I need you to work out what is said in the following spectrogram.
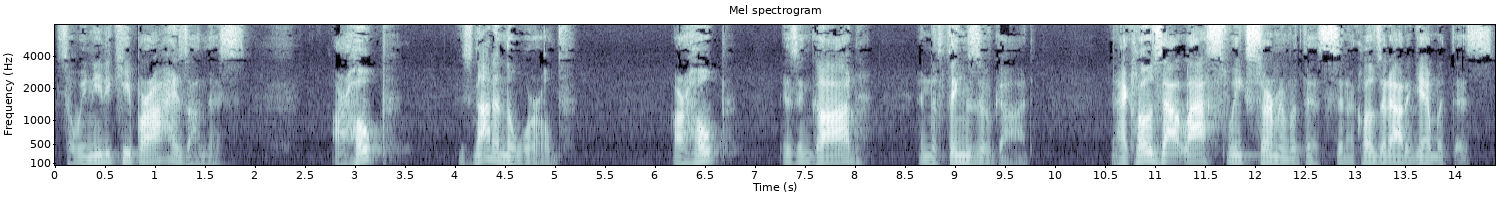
So we need to keep our eyes on this. Our hope is not in the world. Our hope is in God and the things of God. And I closed out last week's sermon with this, and I close it out again with this.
